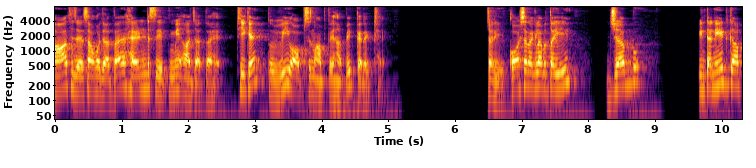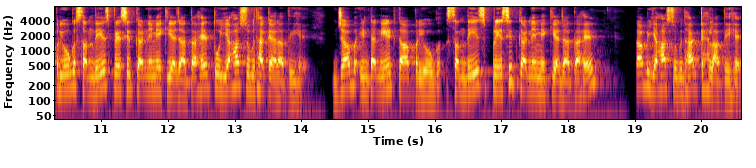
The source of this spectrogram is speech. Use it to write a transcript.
हाथ जैसा हो जाता है हैंड शेप में आ जाता है। ठीक है? तो वी ऑप्शन आपका यहाँ पे करेक्ट है। चलिए, क्वेश्चन अगला बताइए। जब इंटरनेट का प्रयोग संदेश प्रेषित करने में किया जाता है तो यह सुविधा कहलाती है। जब इंटरनेट का प्रयोग संदेश प्रेषित करने में किया जाता है, तब यह सुविधा कहलाती है।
